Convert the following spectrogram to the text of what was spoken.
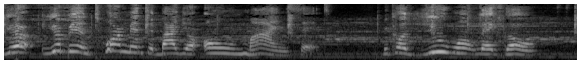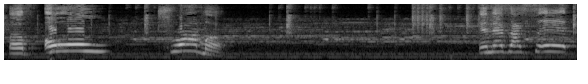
You're you're being tormented by your own mindset because you won't let go of old trauma. And as I said,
